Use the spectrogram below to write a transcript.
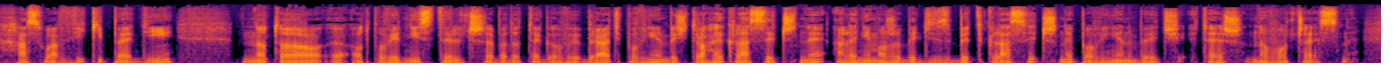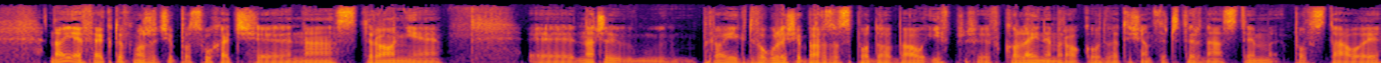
hasła w Wikipedii, no to e, odpowiedni styl trzeba do tego wybrać. Powinien być trochę klasyczny, ale nie może być zbyt klasyczny, powinien być też nowoczesny. No i efektów możecie posłuchać e, na stronie E, znaczy, projekt w ogóle się bardzo spodobał i w, w, kolejnym roku, w 2014, powstały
